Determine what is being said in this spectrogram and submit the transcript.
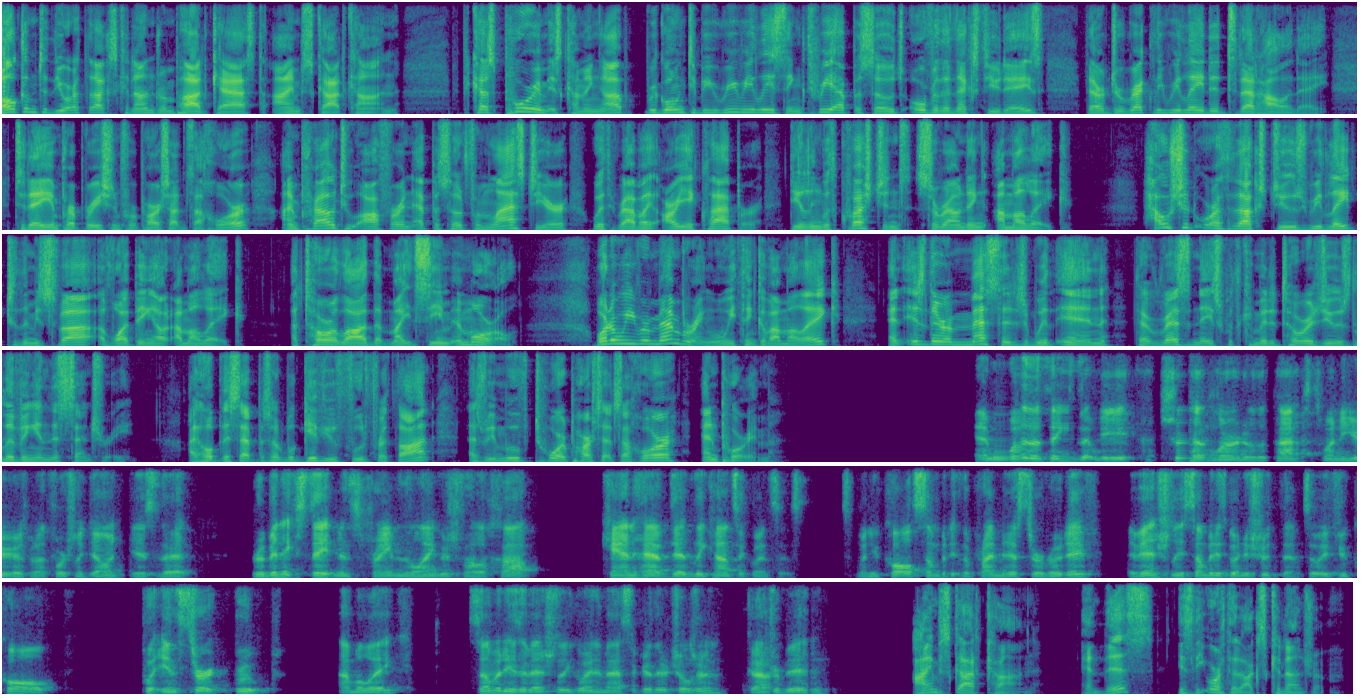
Welcome to the Orthodox Conundrum Podcast. I'm Scott Kahn. Because Purim is coming up, we're going to be re releasing three episodes over the next few days that are directly related to that holiday. Today, in preparation for Parshat Zachor, I'm proud to offer an episode from last year with Rabbi Aryeh Klapper dealing with questions surrounding Amalek. How should Orthodox Jews relate to the mitzvah of wiping out Amalek, a Torah law that might seem immoral? What are we remembering when we think of Amalek? And is there a message within that resonates with committed Torah Jews living in this century? I hope this episode will give you food for thought as we move toward Parshat Zachor and Purim. And one of the things that we should have learned over the past 20 years, but unfortunately don't, is that rabbinic statements framed in the language of halakha can have deadly consequences. When you call somebody the prime minister of Rodef, eventually somebody's going to shoot them. So if you call, put insert group Amalek, Somebody is eventually going to massacre their children, God forbid. I'm Scott Kahn, and this is the Orthodox Conundrum.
